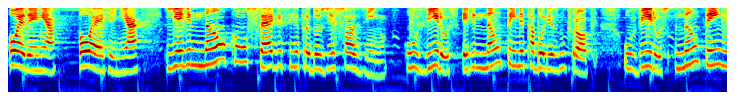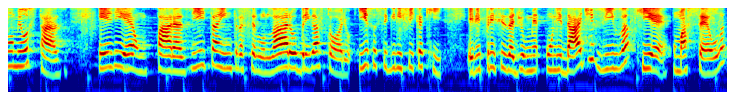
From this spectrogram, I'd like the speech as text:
ou é DNA ou é RNA, e ele não consegue se reproduzir sozinho. O vírus, ele não tem metabolismo próprio. O vírus não tem homeostase. Ele é um parasita intracelular obrigatório. Isso significa que ele precisa de uma unidade viva, que é uma célula,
